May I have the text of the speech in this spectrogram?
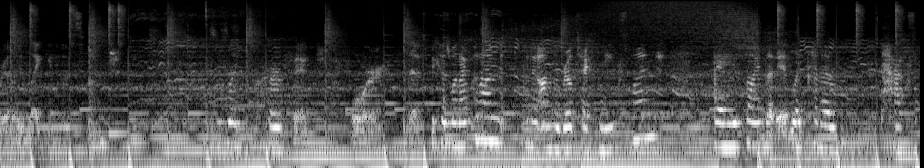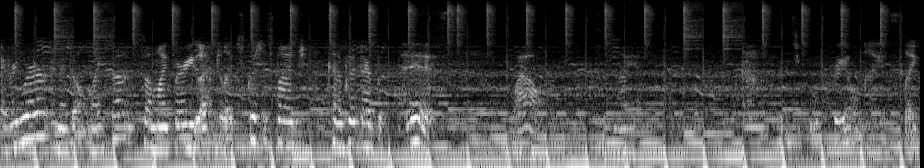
really liking this sponge. This is like perfect for this because when I put on put it on the Real Technique sponge, I find that it like kind of packs everywhere and I don't like that. So I'm like very, I have to like squish the sponge, kind of put it there, but this, wow, this is nice. It's real nice. Like,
